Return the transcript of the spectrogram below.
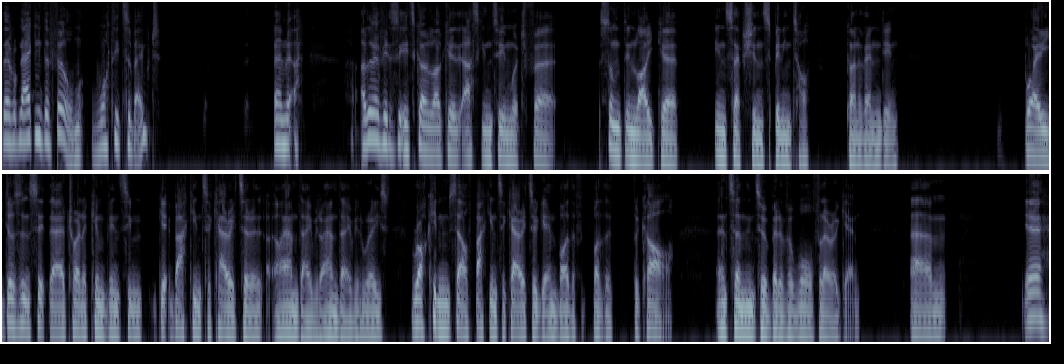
they've named the film what it's about, and uh, I don't know if it's it's kind of like uh, asking too much for something like uh, Inception spinning top kind of ending, where he doesn't sit there trying to convince him get back into character. I am David. I am David. Where he's rocking himself back into character again by the by the, the car, and turned into a bit of a wallflower again. Um, yeah,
